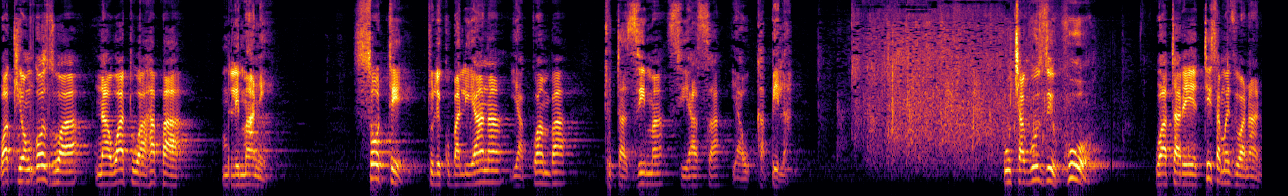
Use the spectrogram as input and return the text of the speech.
wakiongozwa na watu wa hapa mlimani, sote tulikubaliana ya kwamba tutazima siasa ya ukabila. Uchaguzi huo wa tarehe tisa mwezi wa nane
